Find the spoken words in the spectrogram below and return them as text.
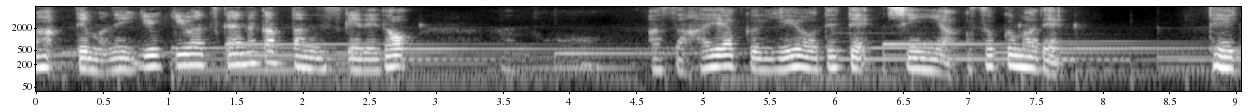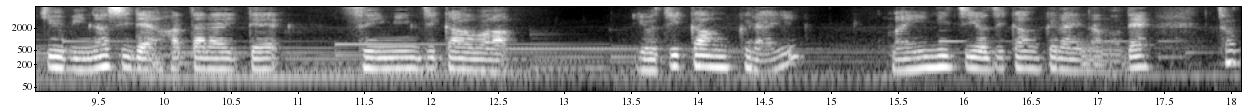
まあでもね有給は使えなかったんですけれど朝早く家を出て深夜遅くまで定休日なしで働いて睡眠時間は4時間くらい毎日4時間くらいなのでちょっ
